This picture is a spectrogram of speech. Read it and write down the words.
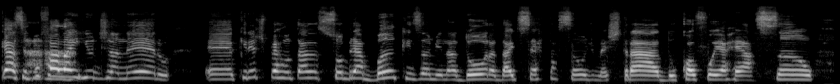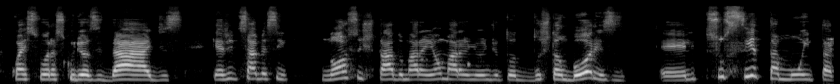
Cássia, por falar em Rio de Janeiro, é, queria te perguntar sobre a banca examinadora da dissertação de mestrado, qual foi a reação, quais foram as curiosidades, que a gente sabe assim, nosso estado, Maranhão, Maranhão de todo, dos tambores, é, ele suscita muita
